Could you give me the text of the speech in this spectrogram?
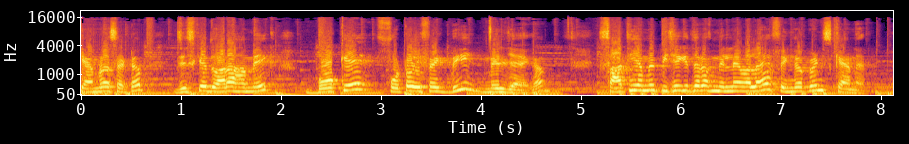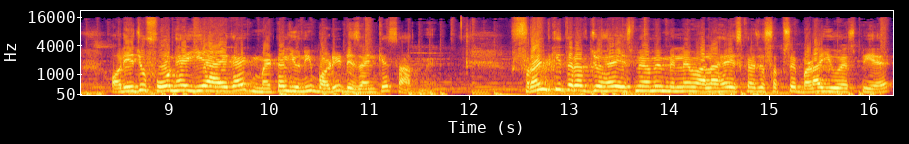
कैमरा सेटअप जिसके द्वारा हमें एक बोके फ़ोटो इफ़ेक्ट भी मिल जाएगा। साथ ही हमें पीछे की तरफ़ मिलने वाला है फिंगरप्रिंट स्कैनर और ये जो फ़ोन है, ये आएगा एक मेटल यूनी बॉडी डिज़ाइन के साथ में। फ्रंट की तरफ़ जो है, इसमें हमें मिलने वाला है इसका जो सबसे बड़ा यूएसपी है,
